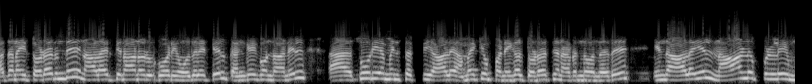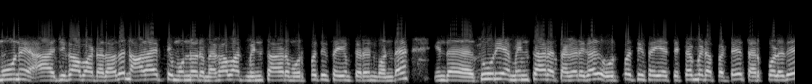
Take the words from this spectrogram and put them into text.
அதனைத் தொடர்ந்து நாலாயிரத்தி நானூறு கோடி முதலீட்டில் கங்கை கொண்டானில் சூரிய மின்சக்தி ஆலை அமைக்கும் பணிகள் தொடர்ந்து நடந்து வந்தது. இந்த ஆலையில் நாலு புள்ளி மூணு ஜிகாவாட் அதாவது நாலாயிரத்தி முந்நூறு மெகாவாட் மின்சாரம் உற்பத்தி செய்யும் திறன் கொண்ட இந்த சூரிய மின்சார தகடுகள் உற்பத்தி செய்ய திட்டமிடப்பட்டு தற்பொழுது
